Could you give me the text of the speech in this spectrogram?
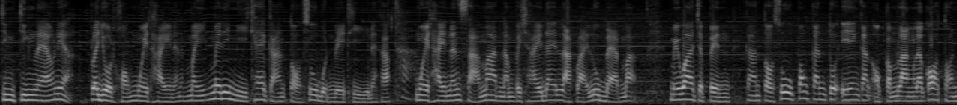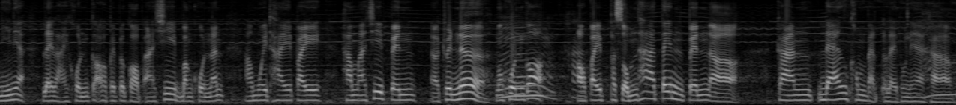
จริงๆแล้วเนี่ยประโยชน์ของมวยไทยนั้นไม่ไม่ได้มีแค่การต่อสู้บนเวทีนะครับ มวยไทยนั้นสามารถนำไปใช้ได้หลากหลายรูปแบบมาก ไม่ว่าจะเป็นการต่อสู้ป้องกันตัวเอง การออกกำลัง แล้วก็ตอนนี้เนี่ยหลายๆ คนก็เอาไปประกอบอาชีพ บางคนนั้นเอามวยไทยไปทำอาชีพเป็นเอ่อเทรนเนอร์บางคนก็อืมค่ะ เอาไปผสมท่าเต้นเป็นเอ่อการแดนซ์คอมแบทอะไรพวกเนี้ยครับ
